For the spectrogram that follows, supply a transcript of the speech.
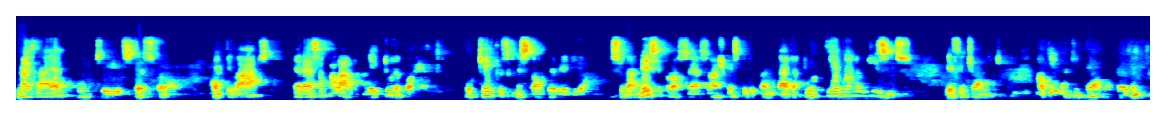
mas na época em que os textos foram compilados, era essa palavra, a leitura correta. O que, que os cristãos deveriam estudar? Nesse processo, eu acho que a espiritualidade atua, e Emmanuel diz isso, efetivamente. Alguém daqui tem alguma pergunta?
